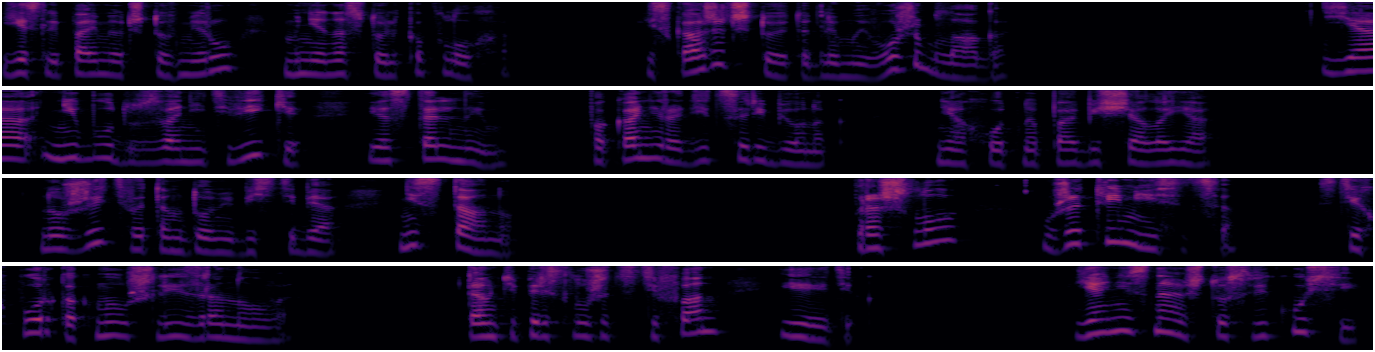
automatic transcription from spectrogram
если поймет, что в миру мне настолько плохо. И скажет, что это для моего же блага. Я не буду звонить Вике и остальным, пока не родится ребенок, неохотно пообещала я. Но жить в этом доме без тебя не стану. Прошло уже три месяца с тех пор, как мы ушли из Ранова. Там теперь служат Стефан и Эдик. Я не знаю, что с Викусей,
